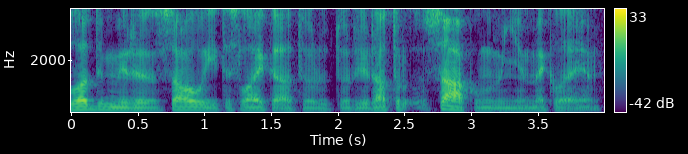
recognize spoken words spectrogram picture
Vladimira Saulītes laikā, tur, tur ir atru, sākumi viņiem meklējami.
